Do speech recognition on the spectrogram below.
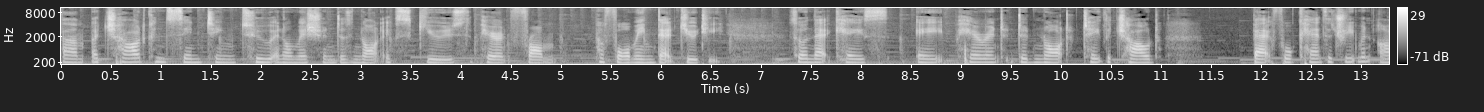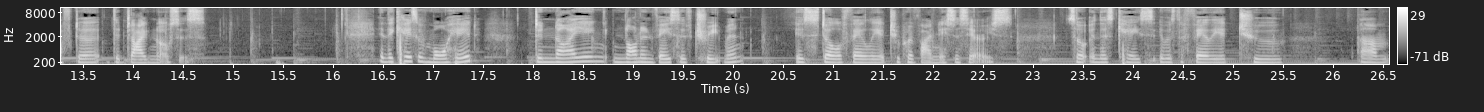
um, a child consenting to an omission does not excuse the parent from performing that duty. So, in that case, a parent did not take the child back for cancer treatment after the diagnosis. In the case of Moorhead, denying non invasive treatment is still a failure to provide necessaries. So, in this case, it was the failure to um,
